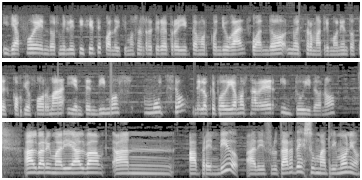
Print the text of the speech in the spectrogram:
y ya fue en 2017 cuando hicimos el retiro de Proyecto Amor Conyugal, cuando nuestro matrimonio entonces cogió forma y entendimos mucho de lo que podíamos haber intuido, ¿no? Álvaro y María Alba han aprendido a disfrutar de su matrimonio.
